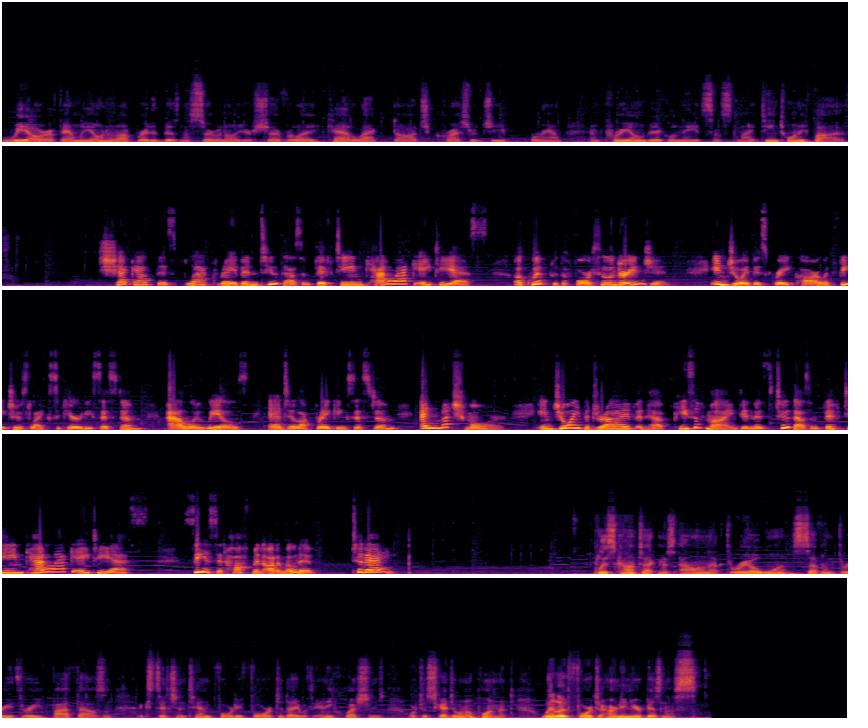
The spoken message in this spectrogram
We are a family owned and operated business serving all your Chevrolet, Cadillac, Dodge, Chrysler, Jeep, Ram, and pre owned vehicle needs since 1925. Check out this Black Raven 2015 Cadillac ATS, equipped with a four cylinder engine. Enjoy this great car with features like security system, alloy wheels, anti-lock braking system, and much more. Enjoy the drive and have peace of mind in this 2015 Cadillac ATS. See us at Hoffman Automotive today. Please contact Miss Allen at 301 733 5000, extension 1044 today with any questions or to schedule an appointment. We look forward to earning your business.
